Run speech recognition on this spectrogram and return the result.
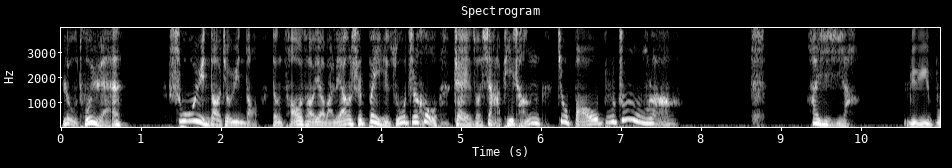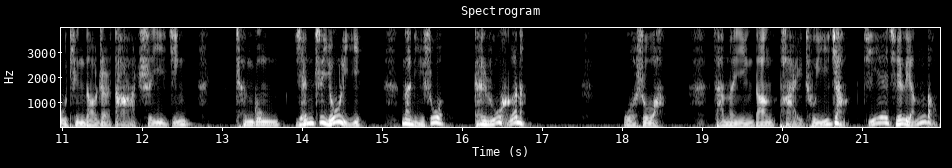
路途远，说运到就运到。等曹操要把粮食备足之后，这座下邳城就保不住了。哎呀，吕布听到这儿大吃一惊。陈宫言之有理，那你说该如何呢？我说啊，咱们应当派出一将截其粮道，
